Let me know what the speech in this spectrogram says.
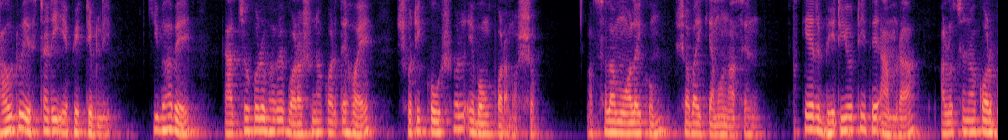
হাউ টু স্টাডি এফেক্টিভলি কীভাবে কার্যকরভাবে পড়াশোনা করতে হয়, সঠিক কৌশল এবং পরামর্শ। আসসালামু আলাইকুম, সবাই কেমন আছেন? আজকের ভিডিওটিতে আমরা আলোচনা করব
